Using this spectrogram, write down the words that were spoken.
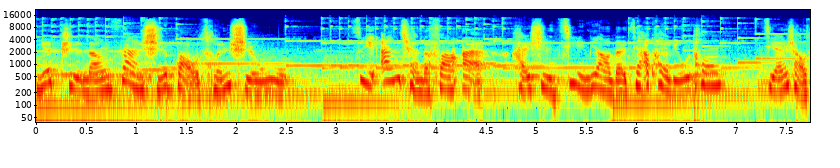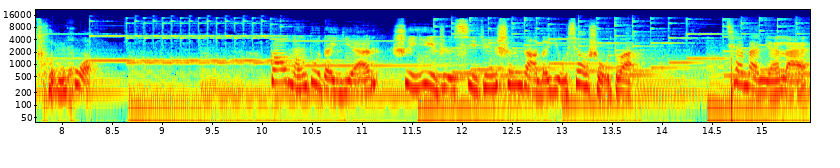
也只能暂时保存食物，最安全的方案还是尽量的加快流通，减少存货。高浓度的盐是抑制细菌生长的有效手段。千百年来，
